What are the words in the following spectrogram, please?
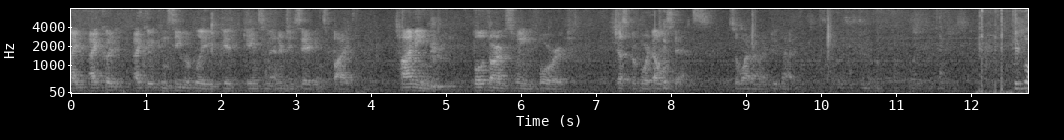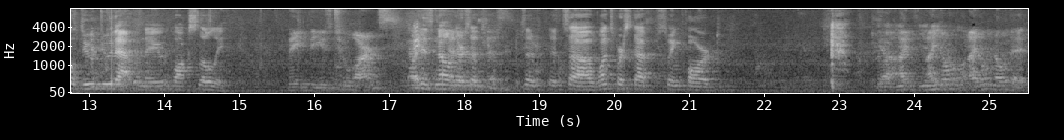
I, I could, I could conceivably get, gain some energy savings by timing both arms swinging forward just before double stance. So why don't I do that? People do do that when they walk slowly. They, they use two arms? That is known, That there's a, it's a, it's a once per step swing forward. Yeah, I, I don't, I don't know that,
